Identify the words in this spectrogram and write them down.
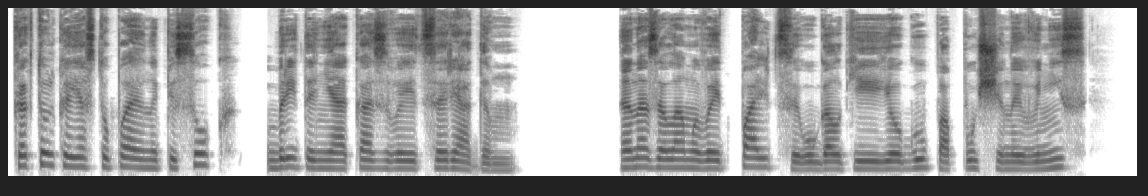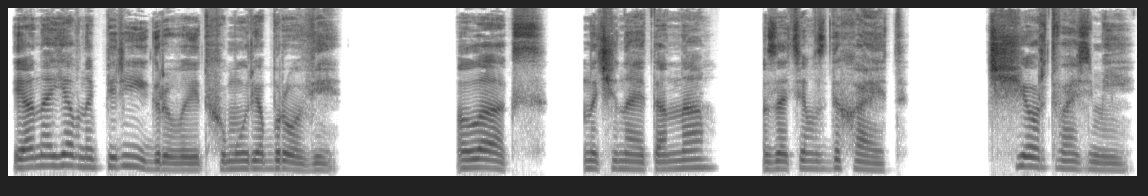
Как только я ступаю на песок, Британи оказывается рядом. Она заламывает пальцы, уголки ее губ опущены вниз, и она явно переигрывает, хмуря брови. «Лакс», — начинает она, затем вздыхает. «Чёрт возьми».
